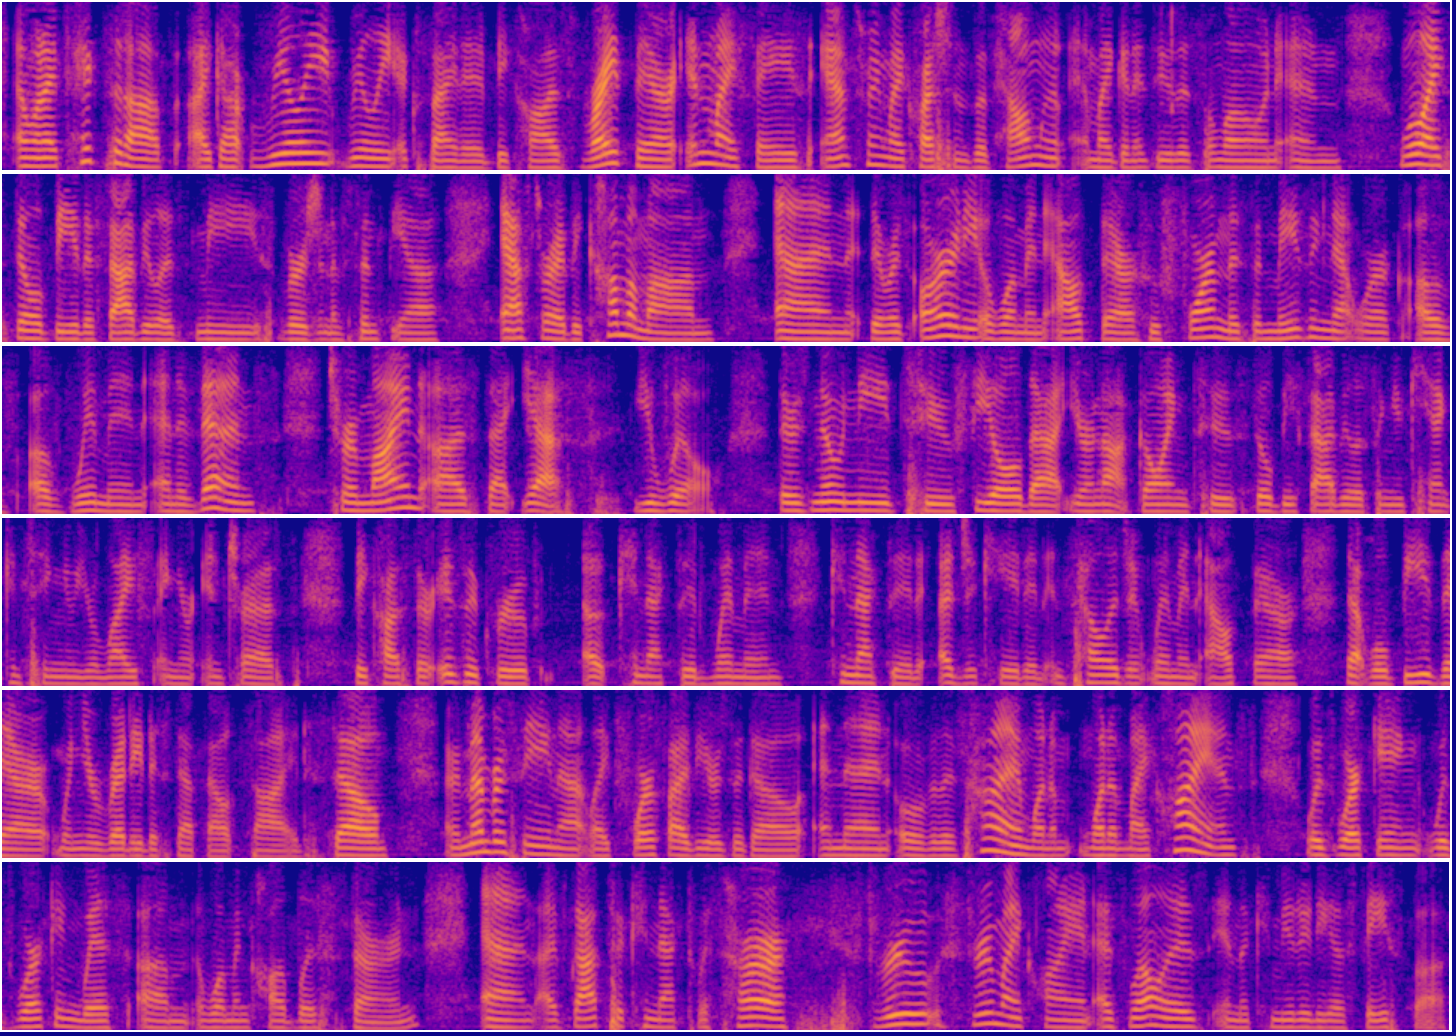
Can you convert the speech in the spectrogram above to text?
And when I picked it up, I got really, really excited because right there in my face, answering my questions of how am I going to do this alone and will I still be the fabulous me version of Cynthia after I become a mom? And there was already a woman out there who formed this amazing network of, of women and events to remind us that yes, you will there's no need to feel that you're not going to still be fabulous and you can't continue your life and your interests because there is a group uh, connected women, connected, educated, intelligent women out there that will be there when you're ready to step outside. So I remember seeing that like four or five years ago, and then over the time, one of one of my clients was working was working with um, a woman called Lyss Stern, and I've got to connect with her through through my client as well as in the community of Facebook.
